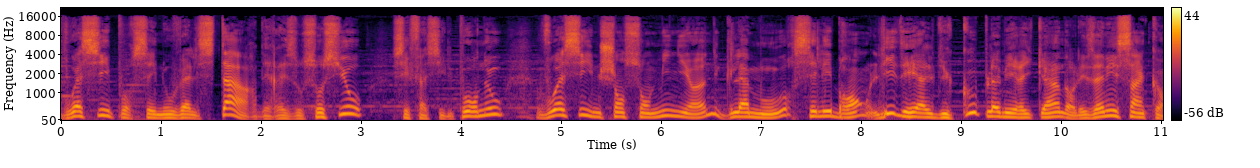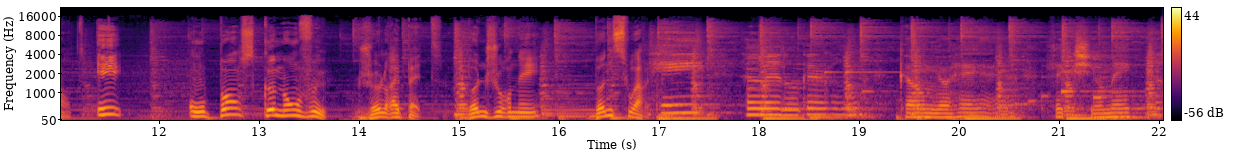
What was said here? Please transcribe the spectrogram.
voici pour ces nouvelles stars des réseaux sociaux, c'est facile pour nous, voici une chanson mignonne, glamour, célébrant l'idéal du couple américain dans les années 50. Et on pense comme on veut, je le répète. Bonne journée, bonne soirée. Hey, little girl, comb your hair. Fix your makeup.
